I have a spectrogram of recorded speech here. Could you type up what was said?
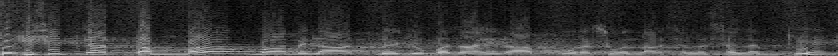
تو اسی طرح تمام معاملات میں جو بظاہر آپ کو رسول اللہ صلی اللہ علیہ وسلم کی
